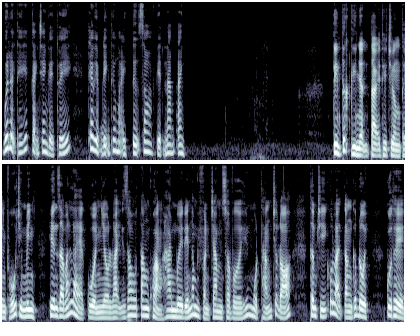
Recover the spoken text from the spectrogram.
với lợi thế cạnh tranh về thuế, theo Hiệp định Thương mại Tự do Việt Nam-Anh. Tin tức ghi nhận tại thị trường thành phố Hồ Chí Minh, hiện giá bán lẻ của nhiều loại rau tăng khoảng 20 đến 50% so với một tháng trước đó, thậm chí có loại tăng gấp đôi. Cụ thể,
